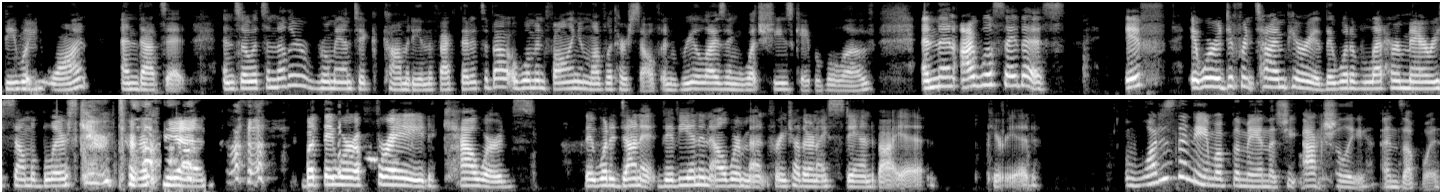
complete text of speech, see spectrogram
Be what Mhm. you want and that's it. And so it's another romantic comedy in the fact that it's about a woman falling in love with herself and realizing what she's capable of. And then I will say this, if it were a different time period, they would have let her marry Selma Blair's character at the end. But they were afraid, cowards. They would have done it. Vivian and Elle were meant for each other and I stand by it. Period. what is the name of the man that she actually ends up with?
